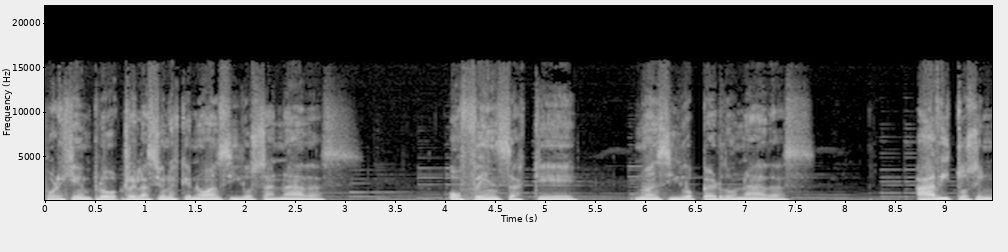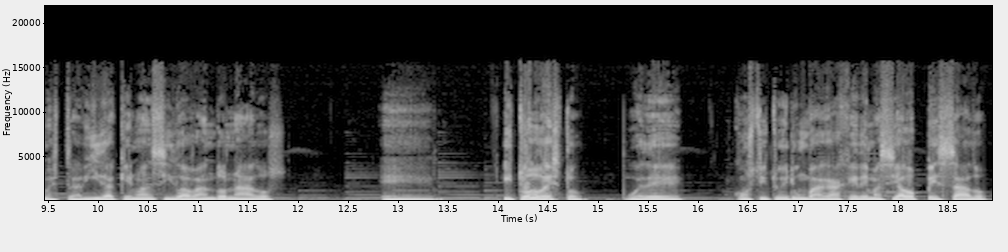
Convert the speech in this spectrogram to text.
Por ejemplo, relaciones que no han sido sanadas, ofensas que no han sido perdonadas, hábitos en nuestra vida que no han sido abandonados. Eh, y todo esto puede constituir un bagaje demasiado pesado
